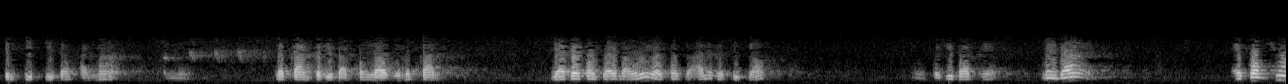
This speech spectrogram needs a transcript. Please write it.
เป็นจิตที่สำคัญมากอันนี้และการปฏิบัติของเราเหมือนกันอย่าไปเข้าใจเราเราภาษาแล้วก็ติดล็อกปฏิบัติเนี่ย ไม่ได้ไอ้ความชั่ว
